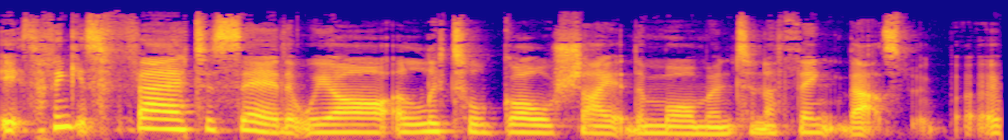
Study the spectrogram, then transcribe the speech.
it's I think it's fair to say that we are a little goal shy at the moment, and I think that's uh,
